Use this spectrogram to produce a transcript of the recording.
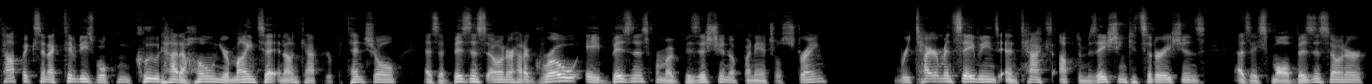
Topics and activities will include how to hone your mindset and uncap your potential as a business owner, how to grow a business from a position of financial strength, retirement savings and tax optimization considerations as a small business owner,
